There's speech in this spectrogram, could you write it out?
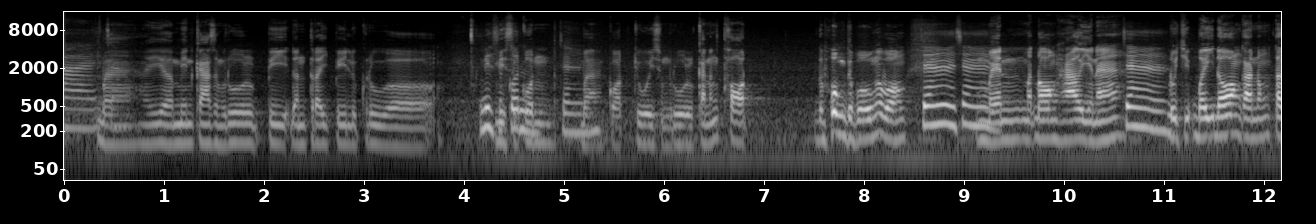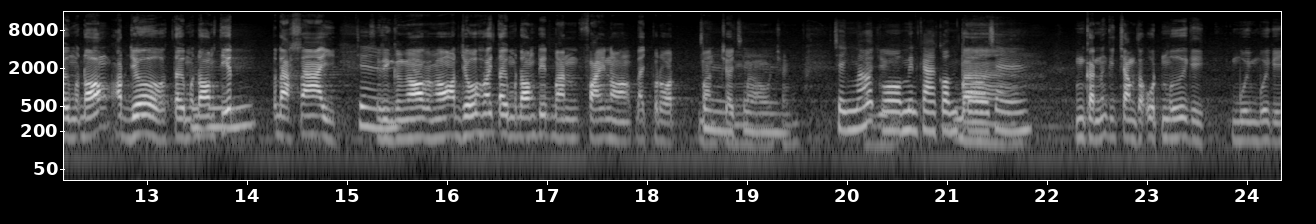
ដែរបាទហើយមានការសម្រួលពីតន្ត្រីពីលោកគ្រូអឺមានសមាសគុណគុណចាបាទគាត់ជួយសម្រួលកាលហ្នឹងថតដបងដបងហ៎បងចាចាមិនមែនម្ដងហើយទេណាចាដូចជា3ដងកាលហ្នឹងទៅម្ដងអត់យកទៅម្ដងទៀតផ្ដាសាយចារៀងកងកងអត់យកហើយទៅម្ដងទៀតបាន final ដាច់ព្រាត់បានចាចេញមកចាអញ្ចឹងចេញមកបាទយើងក៏មានការគ្រប់គ្រងចាហ្នឹងកាលហ្នឹងគេចាំតែអ៊ុតមើលគេ មួយមួយគេ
